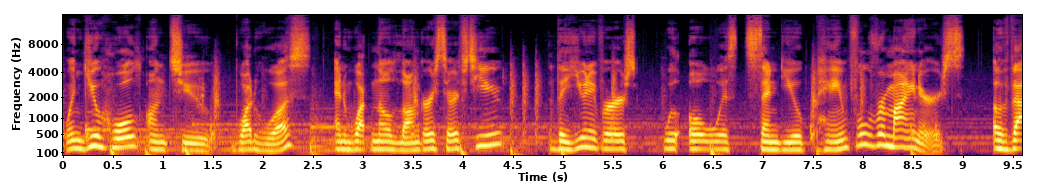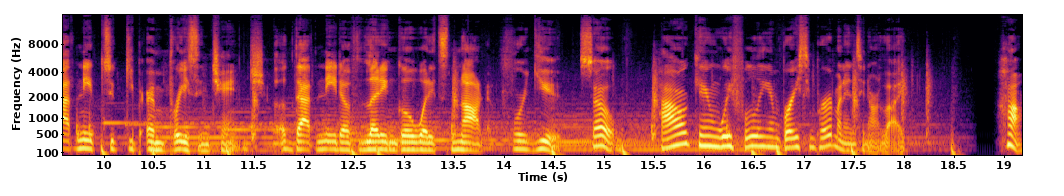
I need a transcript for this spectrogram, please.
when you hold on to what was and what no longer serves you, the universe will always send you painful reminders of that need to keep embracing change, of that need of letting go what it's not for you. So, how can we fully embrace impermanence in our life? Huh.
